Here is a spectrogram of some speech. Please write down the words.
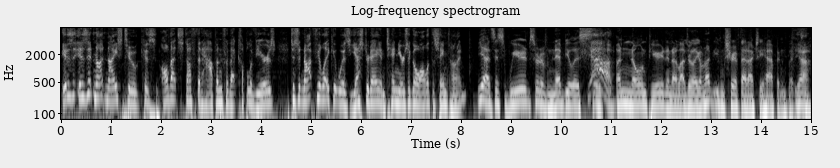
Is is it not nice to because all that stuff that happened for that couple of years? Does it not feel like it was yesterday and ten years ago all at the same time? Yeah, it's this weird sort of nebulous, Yeah. like, unknown period in our lives. We're like, I'm not even sure if that actually happened, but Yeah.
